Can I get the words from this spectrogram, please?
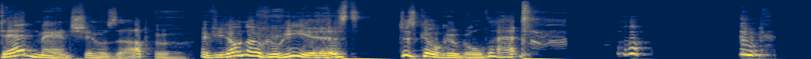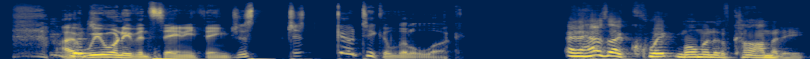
Deadman shows up. Ooh. If you don't know who he is, just go Google that. I, we won't even say anything. Just just go take a little look. and it has that quick moment of comedy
